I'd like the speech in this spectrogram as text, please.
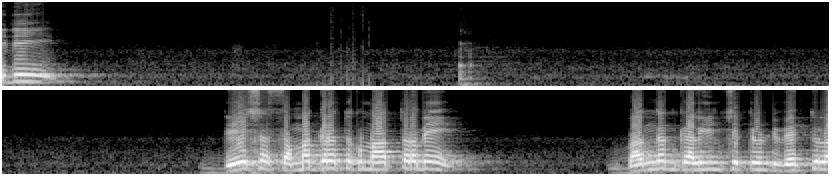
ఇది దేశ సమగ్రతకు మాత్రమే భంగం కలిగించేటువంటి వ్యక్తుల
